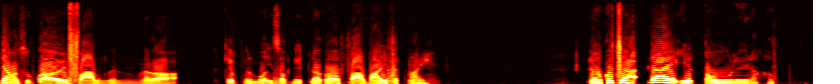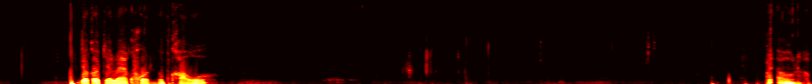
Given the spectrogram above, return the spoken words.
ได้มาซุปก็ไปฟาร์มเงิน แล้วก็เก็บเงินหมดอีกสักนิด แล้วก็ฟาร์มบ้านอีกสักหน่อย เราก็จะได้เยอะโตเลยนะครับ แล้วก็จะแลกผลกับเขาไม่เอานะครับ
